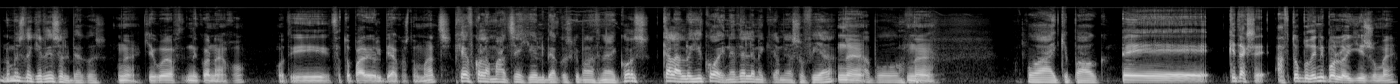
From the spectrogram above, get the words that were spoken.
Νομίζω θα κερδίσει ο Ολυμπιακός. Ναι, και εγώ αυτή την εικόνα έχω. Ότι θα το πάρει ο Ολυμπιακός το μάτς. Πιο εύκολα μάτσα έχει ο Ολυμπιακός και ο Παναθηναϊκός. Καλά, λογικό είναι. Δεν λέμε και καμιά σοφία Ναι, από, ναι. Από ΑΕΚ και ΠΑΟΚ. Ε, κοίταξε, αυτό που δεν υπολογίζουμε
